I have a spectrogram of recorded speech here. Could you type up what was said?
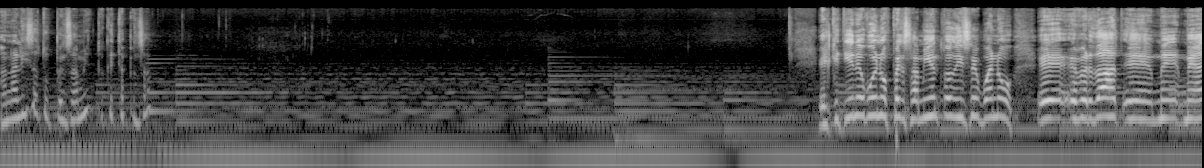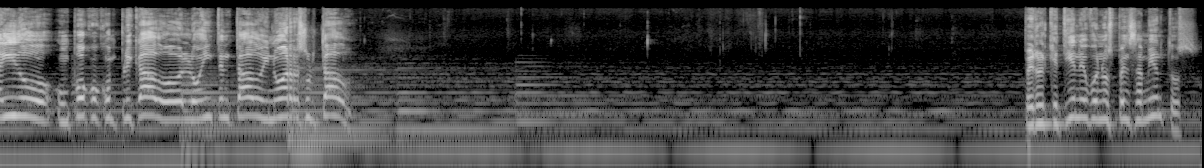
Analiza tus pensamientos, ¿qué estás pensando? El que tiene buenos pensamientos dice, bueno, eh, es verdad, eh, me ha ido un poco complicado, lo he intentado y no ha resultado. Pero el que tiene buenos pensamientos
